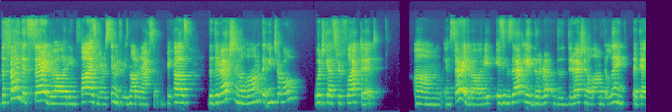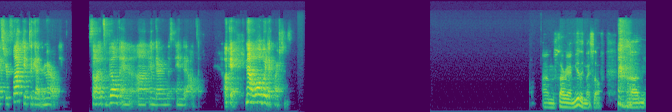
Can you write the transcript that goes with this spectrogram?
the fact that Serre duality implies mirror symmetry is not an accident because the direction along the interval, which gets reflected um, in Serre duality, is exactly the, the, direction along the link that gets reflected to get the mirror link. So it's built in, uh, in there in, this, in the alpha. Okay, now what were the questions? I'm sorry, I muted myself. Um,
